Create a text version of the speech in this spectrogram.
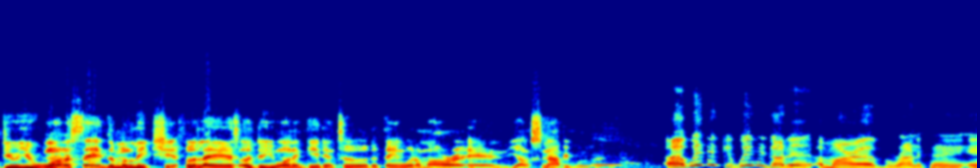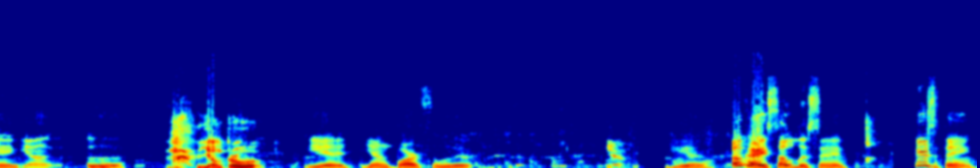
do you want to save the Malik shit for last, or do you want to get into the thing with Amara and Young Snobby Wood? Uh we could we could go to Amara, Veronica, and young ugh. Young Throw Up. Yeah, young Barfwood. Yeah. Yeah. Okay, so listen. Here's the thing.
